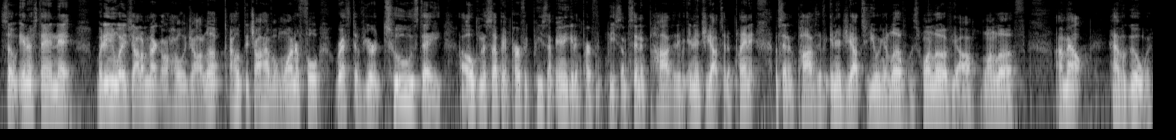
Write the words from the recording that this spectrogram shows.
So understand that. But anyways, y'all, I'm not gonna hold y'all up. I hope that y'all have a wonderful rest of your Tuesday. I open this up in perfect peace. I'm in perfect peace. I'm sending positive energy out to the planet. I'm sending positive energy out to you and your loved ones. One love, y'all. One love. I'm out. Have a good one.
